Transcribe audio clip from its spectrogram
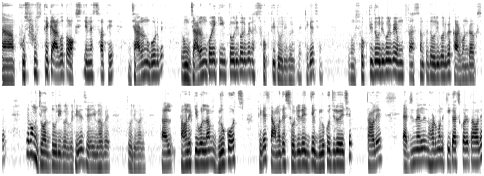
না, ফুসফুস থেকে আগত অক্সিজেনের সাথে জারণ করবে এবং জারণ করে কি তৈরি করবে? না, শক্তি তৈরি করবে, ঠিক আছে? এবং শক্তি তৈরি করবে এবং তার সাথে তৈরি করবে কার্বন ডাইঅক্সাইড এবং জল তৈরি করবে, ঠিক আছে? এইভাবে তৈরি করে। তাহলে কী বললাম? গ্লুকোজ ঠিক আছে? আমাদের শরীরের যে গ্লুকোজ রয়েছে, তাহলে অ্যাড্রিনালিন হরমোন কী কাজ করে তাহলে?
